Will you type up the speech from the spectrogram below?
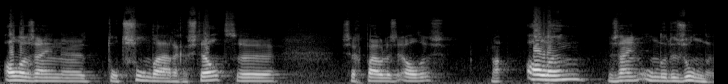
allen zijn uh, tot zondaren gesteld, uh, zegt Paulus elders. Maar allen zijn onder de zonde.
